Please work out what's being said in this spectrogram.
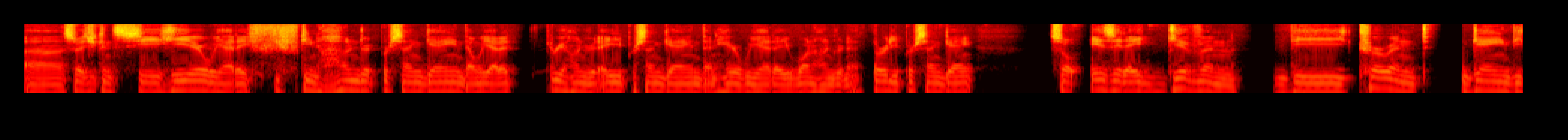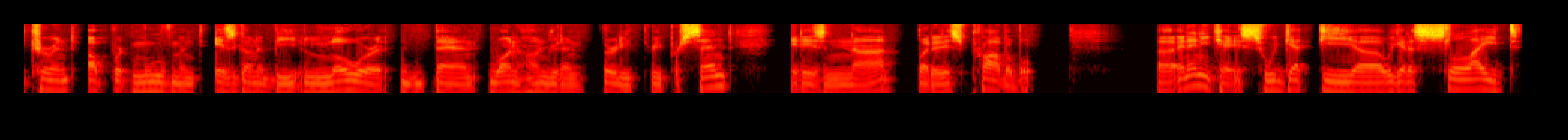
Uh, so as you can see here, we had a 1500% gain, then we had a 380% gain, then here we had a 130% gain. So is it a given the current gain, the current upward movement is going to be lower than 133%? It is not, but it is probable. Uh, in any case, we get the uh, we get a slight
